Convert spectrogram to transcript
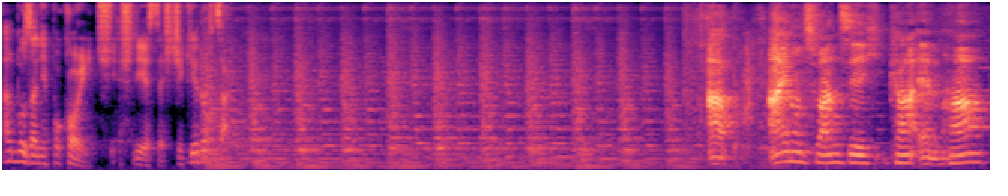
albo zaniepokoić, jeśli jesteście kierowcami. Ab 21 km/h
